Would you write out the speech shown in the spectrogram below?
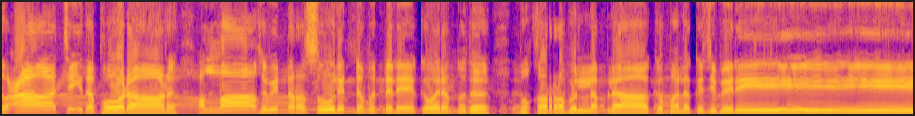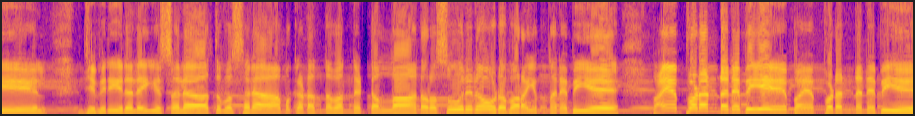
ദുആ ചെയ്തപ്പോഴാണ് അള്ളാഹുവിന്റെ റസൂലിന്റെ മുന്നിലേക്ക് വരുന്നത്. മുഖറബുൽ അംലാഖ് മലക് ജിബ്രീൽ. ജിബ്രീൽ അലൈഹി സ്വലാത്തു വസ്സലാം കടന്നു വന്നിട്ട് അള്ളാഹ് റസൂലിനോട് പറയുന്ന നബിയെ ഭയപ്പെടണ്ട നബിയെ ഭയപ്പെടണ്ട നബിയെ.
